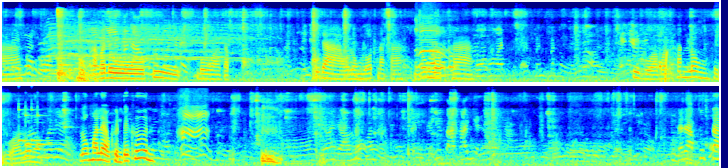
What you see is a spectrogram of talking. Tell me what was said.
ะเรามาดูพี่บัวกับพี่ดาวลงรถนะคะลงรถค่ะ พี่บัวบนขั้นลงพี่บัวลงลงมาแล้วขึ้นไปขึ้นระดับซุปตา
